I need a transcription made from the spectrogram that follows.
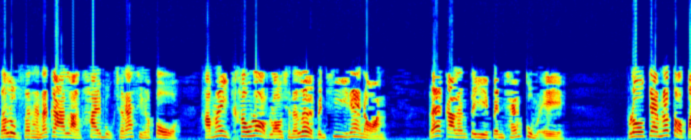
สรุปสถานการณ์หลังไทยบุกชนะสิงคโปร์ทำให้เข้ารอบรองชนะเลิศเป็นที่แน่นอน และการันตีเป็นแชมป์กลุ่ม A โปรแกรมนัดต่อไป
